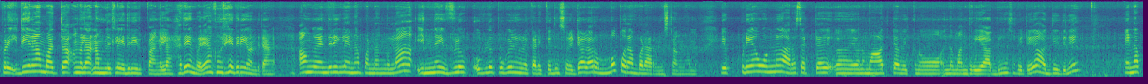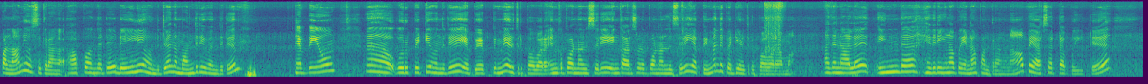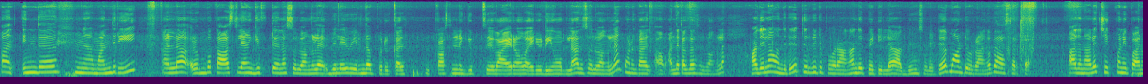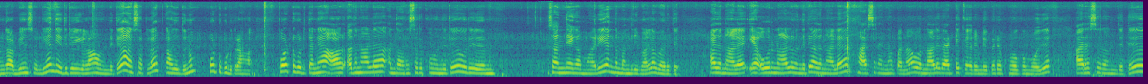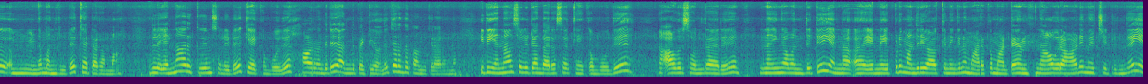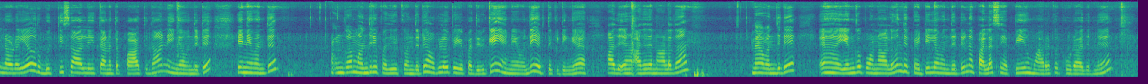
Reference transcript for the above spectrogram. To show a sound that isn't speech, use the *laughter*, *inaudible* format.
அப்புறம் இதையெல்லாம் பார்த்தா அங்கெல்லாம் நம்மளுக்குலாம் எதிரி இருப்பாங்கள்ல அதே மாதிரி அங்கே ஒரு எதிரி வந்துட்டாங்க. அவங்க எதிரிகளை என்ன பண்ணாங்கன்னா என்ன இவ்வளோ இவ்வளோ புகழ் இவனுக்கு கிடைக்குதுன்னு சொல்லிட்டு அதெல்லாம் ரொம்ப புறம்பட ஆரம்பிச்சிட்டாங்க நம்ம. எப்படியா ஒன்று அரசர்கிட்ட நம்ம இவனை வைக்கணும் அந்த மந்திரியை அப்படின்னு சொல்லிட்டு அது இதுன்னு என்ன பண்ணலான்னு யோசிக்கிறாங்க. அப்போ வந்துட்டு டெய்லியும் வந்துட்டு அந்த மந்திரி வந்துட்டு எப்பயும் ஒரு பெட்டியை வந்துட்டு எப்போ எப்பயுமே எடுத்துகிட்டு போவாராம். எங்கே போனாலும் சரி எங்கே அரசோட போனாலும் சரி எப்பயுமே அந்த பெட்டி எடுத்துகிட்டு போவாராம்மா அதனால் இந்த எதிரிங்களாம் போய் என்ன பண்ணுறாங்கன்னா போய் அரசர்கிட்ட போயிட்டு இந்த மந்திரி எல்லாம் ரொம்ப காஸ்ட்லியான கிஃப்ட் எல்லாம் சொல்லுவாங்கள்ல விலை உயர்ந்த பொருட்கள் காஸ்ட்லியான கிஃப்ட்ஸு வைரம் வைரூடியம் அப்படிலாம் அது சொல்லுவாங்கள்ல போன கால அந்த காலத்தில் சொல்லுவாங்கள்ல அதெல்லாம் வந்துட்டு திருடிட்டு போகிறாங்க அந்த பெட்டியில் அப்படின்னு சொல்லிட்டு மாட்டி விட்றாங்க இப்போ அரசர்கிட்ட அதனால் செக் பண்ணி பாருங்கள் அப்படின்னு சொல்லி அந்த எதிரிகள்லாம் வந்துட்டு அரசரில் அது இதுன்னு போட்டு கொடுக்குறாங்க. போட்டு கொடுத்தோன்னே அதனால் அந்த அரசருக்கும் வந்துட்டு ஒரு சந்தேகம் மாதிரி அந்த மந்திரி மேலே வருது. அதனால் ஒரு நாள் வந்துட்டு அதனால் அரசர் என்ன பண்ணால் ஒரு நாள் வேட்டைக்கு ரெண்டு பேர் போகும்போது அரசர் வந்துட்டு இந்த மந்திரிகிட்ட கேட்டாராம்மா இதில் என்ன இருக்குதுன்னு சொல்லிட்டு கேட்கும்போது அவர் வந்துட்டு அந்த பெட்டியை வந்து திறந்து காமிக்கிறாராம்மா இது என்னன்னு சொல்லிட்டு அந்த அரசர் கேட்கும்போது அவர் சொல்கிறாரு நீங்கள் வந்துட்டு என்னை என்னை எப்படி மந்திரி ஆக்குனீங்கன்னு மறக்க மாட்டேன். நான் ஒரு ஆடு மேய்ச்சிட்டு இருந்தேன். என்னுடைய ஒரு புத்திசாலித்தனத்தை பார்த்து தான் நீங்கள் வந்துட்டு என்னை வந்து உங்கள் மந்திரி பதவிக்கு வந்துட்டு அவ்வளோ பெரிய பதவிக்கு என்னை வந்து எடுத்துக்கிட்டீங்க. அது அதனால தான் நான் வந்துட்டு எங்கே போனாலும் இந்த பெட்டியில் வந்துட்டு நான் பழசை எப்பயும் மறக்கக்கூடாதுன்னு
